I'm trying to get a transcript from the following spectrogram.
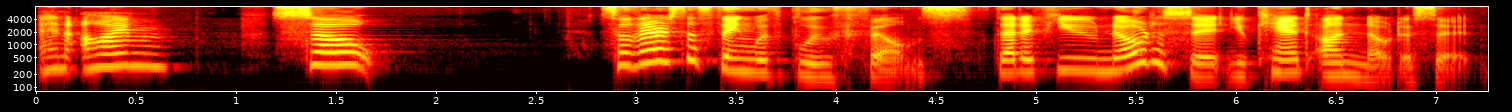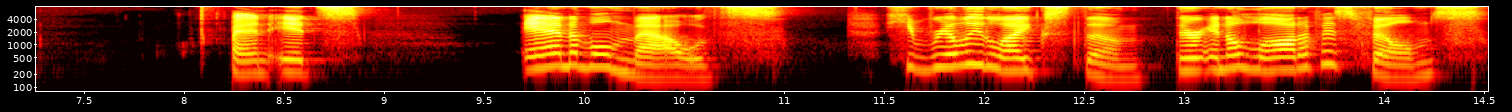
And I'm so so there's this thing with Bluth films that if you notice it, you can't unnotice it. And it's animal mouths. He really likes them. They're in a lot of his films.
